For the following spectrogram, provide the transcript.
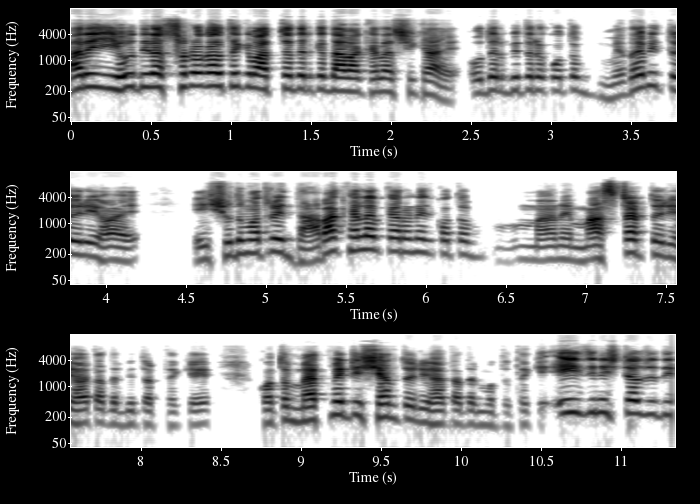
আর ইহুদিরা ছোটকাল থেকে বাচ্চাদেরকে দাবা খেলা শিখায়। ওদের ভিতরে কত মেধাবী তৈরি হয়। এই শুধুমাত্র এই দাবা খেলার কারণে কত মানে মাস্টার তৈরি হয় তাদের ভিতর থেকে। কত ম্যাথমেটিশিয়ান তৈরি হয় তাদের মধ্যে থেকে। এই জিনিসটাও যদি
